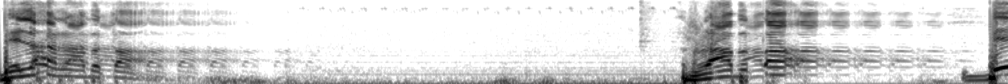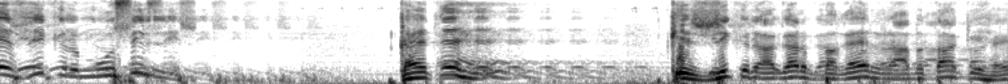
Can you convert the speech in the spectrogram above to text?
बिला राबता राबता, बेजिक्र मूसिल कहते हैं कि ज़िक्र अगर बगैर राबता के है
